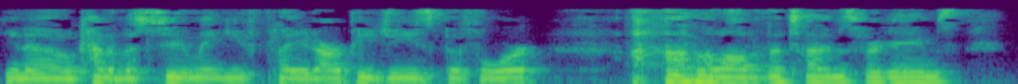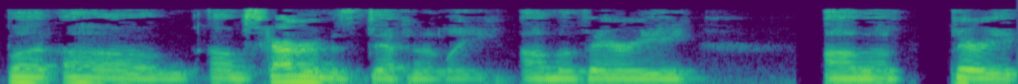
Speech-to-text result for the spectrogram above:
you know, kind of assuming you've played RPGs before, um, a lot of the times for games. But, um, um, Skyrim is definitely, um, a very, a very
